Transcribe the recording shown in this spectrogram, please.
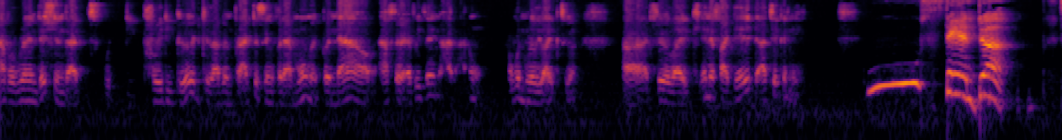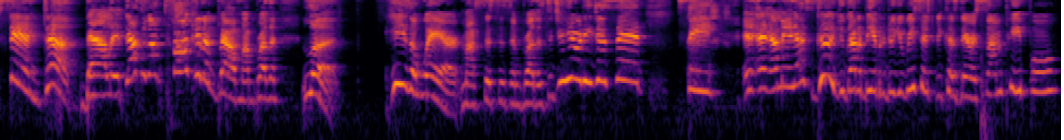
have a rendition that would be pretty good because I've been practicing for that moment. But now, after everything, I, I don't. I wouldn't really like to. Uh, I feel like, and if I did, I'd take a knee. Stand up. Stand up, Ballad. That's what I'm talking about, my brother. Look, he's aware, my sisters and brothers. Did you hear what he just said? See, and, and I mean, that's good. You got to be able to do your research because there are some people,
